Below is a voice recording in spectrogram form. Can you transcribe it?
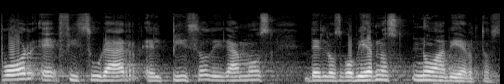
por eh, fisurar el piso, digamos, de los gobiernos no abiertos.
